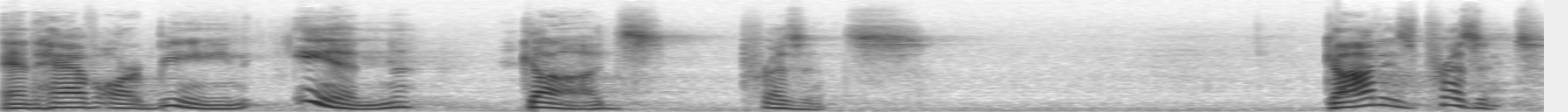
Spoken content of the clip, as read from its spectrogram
and have our being in God's presence. God is present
